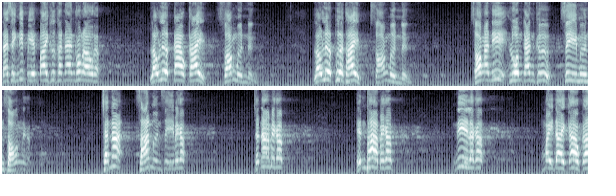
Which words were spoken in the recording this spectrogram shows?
แต่สิ่งที่เปลี่ยนไปคือคะแนนของเราครับ เราเลือกก้าวไกล21,000เราเลือกเพื่อไทย 21,000สองอันนี้รวมกันคือ 42,000นะครับชนะ 34,000ไหมครับ ชนะไหมครับ เห็นภาพไหมครับ นี่แหละครับ ไม่ได้ก้าวไกล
